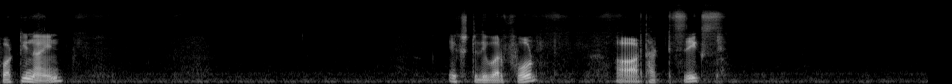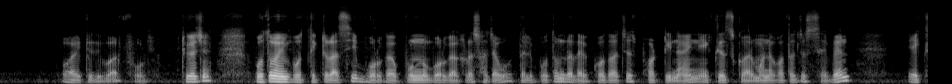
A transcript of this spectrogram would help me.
forty nine X to the power four আর thirty six Y to the power four ঠিক আছে? প্রথমে আমি প্রত্যেকটা রাশি বর্গা পূর্ণ বর্গ আকারে সাজাবো। তাহলে প্রথমটা দেখো কত আছে? ফর্টি নাইন এক্স স্কোয়ার মানে কত হচ্ছে সেভেন এক্স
